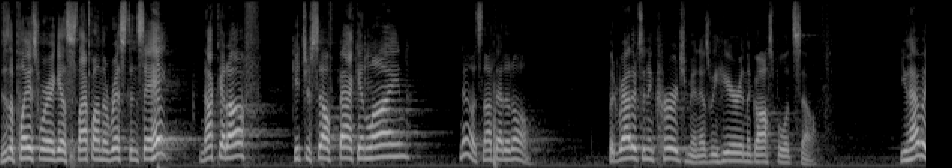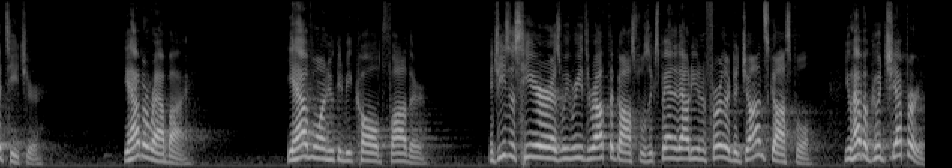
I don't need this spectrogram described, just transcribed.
This Is a place where I get a slap on the wrist and say, hey, knock it off, get yourself back in line? No, it's not that at all. But rather, it's an encouragement as we hear in the gospel itself. You have a teacher, you have a rabbi, you have one who can be called Father. And Jesus, here, as we read throughout the Gospels, expanded out even further to John's Gospel. You have a good shepherd.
